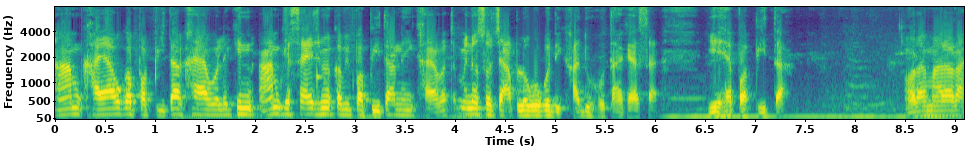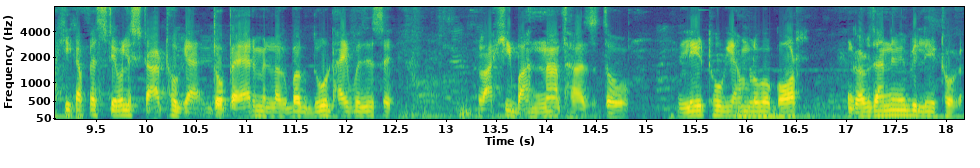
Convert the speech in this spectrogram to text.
आम खाया होगा, पपीता खाया होगा, लेकिन आम के साइज़ में कभी पपीता नहीं खाया होगा। तो मैंने सोचा आप लोगों को दिखा दूँ होता कैसा। ये है पपीता। और हमारा राखी का फेस्टिवल स्टार्ट हो गया। है दोपहर में लगभग दो ढाई बजे से राखी बांधना था आज तो। लेट हो गया हम लोगों को और घर जाने में भी लेट होगा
